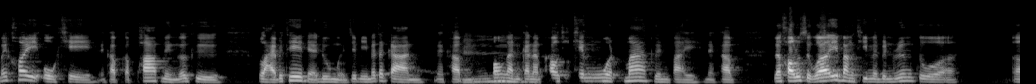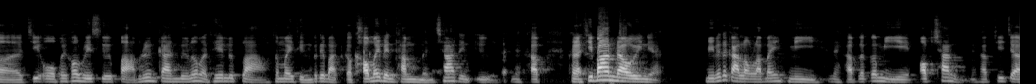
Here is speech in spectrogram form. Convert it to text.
ไม่ค่อยโอเคนะครับกับภาพหนึ่งก็คือหลายประเทศเนี่ยดูเหมือนจะมีมาตรการนะครับอืมป้องกันการนำเข้าที่เข้มงวดมากเกินไปนะครับ แล้วเขารู้สึกว่าเอ้ยบางทีมันเป็นเรื่องตัวเอ่อ geopolitical risk หรือเปล่าเรื่องการเมืองระหว่างประเทศหรือเปล่าทำไมถึงปฏิบัติกับเขาไม่เป็นธรรมเหมือนชาติอื่นๆนะครับขณะที่บ้านเราเองเนี่ยมีมาตรการรองรับไม่มีนะครับแล้วก็มีออปชันนะครับที่จะ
